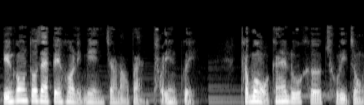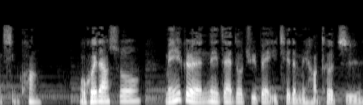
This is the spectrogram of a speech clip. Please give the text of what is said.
员工都在背后里面叫老板讨厌鬼。他问我该如何处理这种情况。我回答说，每一个人内在都具备一切的美好特质，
